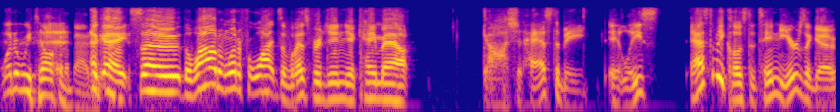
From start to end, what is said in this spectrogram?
what are we talking about? Here? Okay, so the Wild and Wonderful Whites of West Virginia came out. Gosh, it has to be at least it has to be close to 10 years ago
